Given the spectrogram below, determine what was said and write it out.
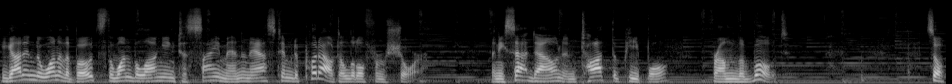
He got into one of the boats, the one belonging to Simon, and asked him to put out a little from shore. Then he sat down and taught the people from the boat. So,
